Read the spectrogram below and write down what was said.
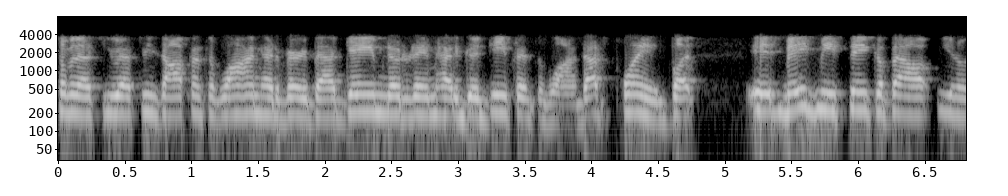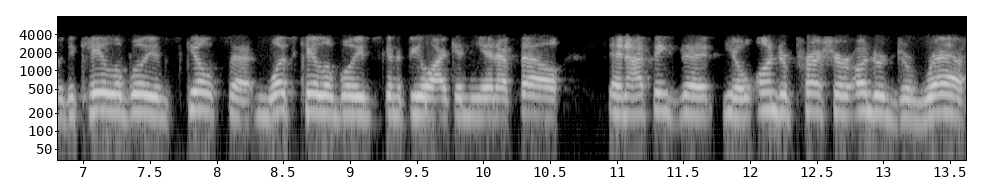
some of that's USC's offensive line had a very bad game. Notre Dame had a good defensive line. That's plain. But it made me think about, you know, the Caleb Williams skill set and what's Caleb Williams going to be like in the NFL. And I think that, you know, under pressure, under duress,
